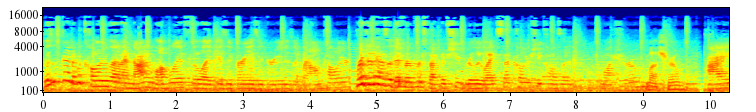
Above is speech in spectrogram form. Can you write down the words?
This is kind of a color that I'm not in love with. The like, is it gray, is it green, is it brown color. Bridget has a different perspective. She really likes that color. She calls it mushroom. Mushroom. I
